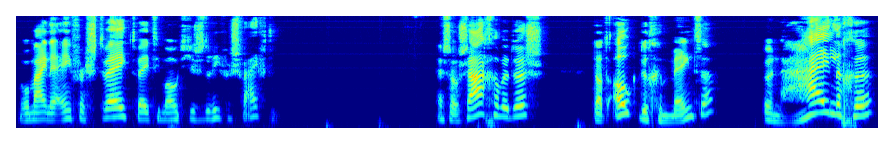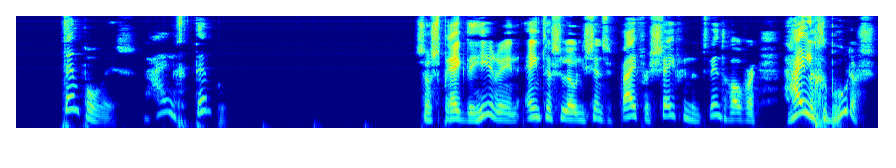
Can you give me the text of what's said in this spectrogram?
Romeinen 1, vers 2, 2 Timotheus 3, vers 15. En zo zagen we dus dat ook de gemeente een heilige tempel is. Een heilige tempel. Zo spreekt de Heer in 1 Thessalonicense 5 vers 27 over heilige broeders.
